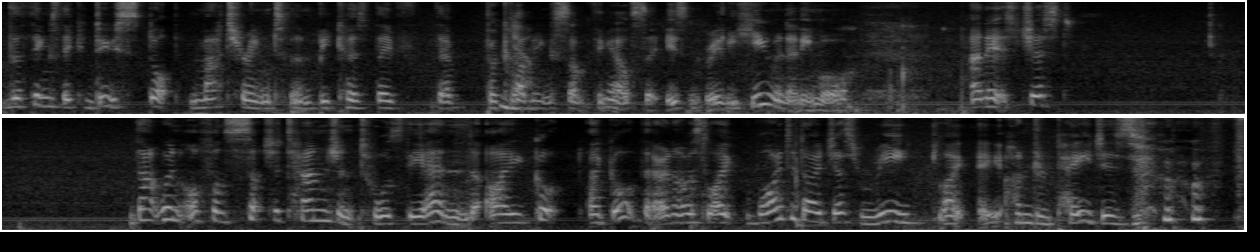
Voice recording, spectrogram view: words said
the things they can do stop mattering to them because they've they're becoming something else that isn't really human anymore. And it's just that went off on such a tangent towards the end. I got I got there and I was like, why did I just read like eight hundred pages of,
